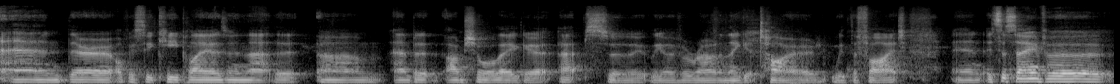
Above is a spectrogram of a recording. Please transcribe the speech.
And there are obviously key players in that that um, and but I'm sure they get absolutely overrun and they get tired with the fight. And it's the same for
